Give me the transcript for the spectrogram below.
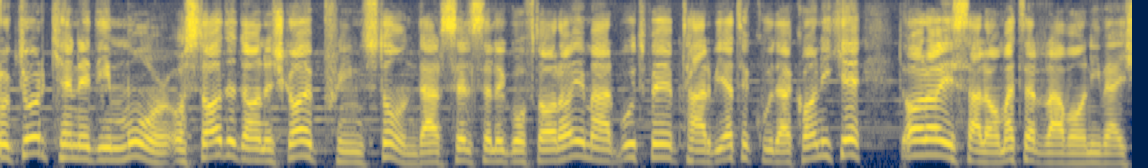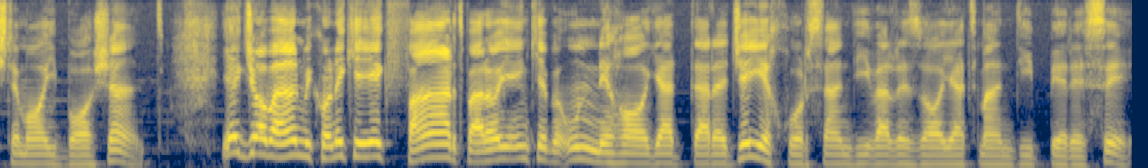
دکتر کندی مور استاد دانشگاه پرینستون در سلسله گفتارهای مربوط به تربیت کودکانی که دارای سلامت روانی و اجتماعی باشند. یک جا بیان می‌کنه که یک فرد برای اینکه به اون نهایت درجه خورسندی و رضایتمندی برسه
